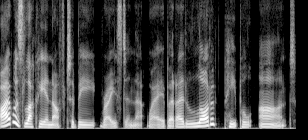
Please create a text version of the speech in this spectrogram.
I was lucky enough to be raised in that way, but a lot of people aren't.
